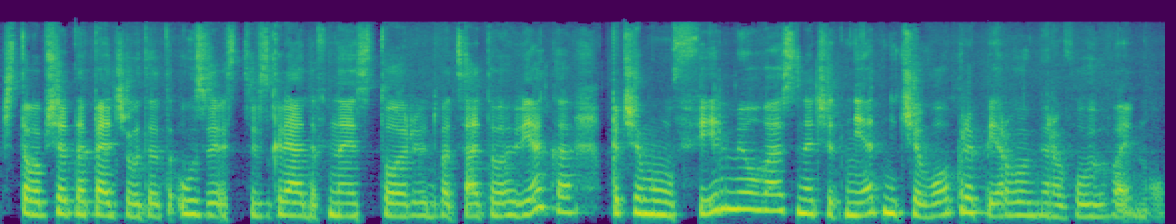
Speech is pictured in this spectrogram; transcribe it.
что вообще-то, опять же, вот эта узость взглядов на историю 20 века, почему в фильме у вас, значит, нет ничего про Первую мировую войну.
